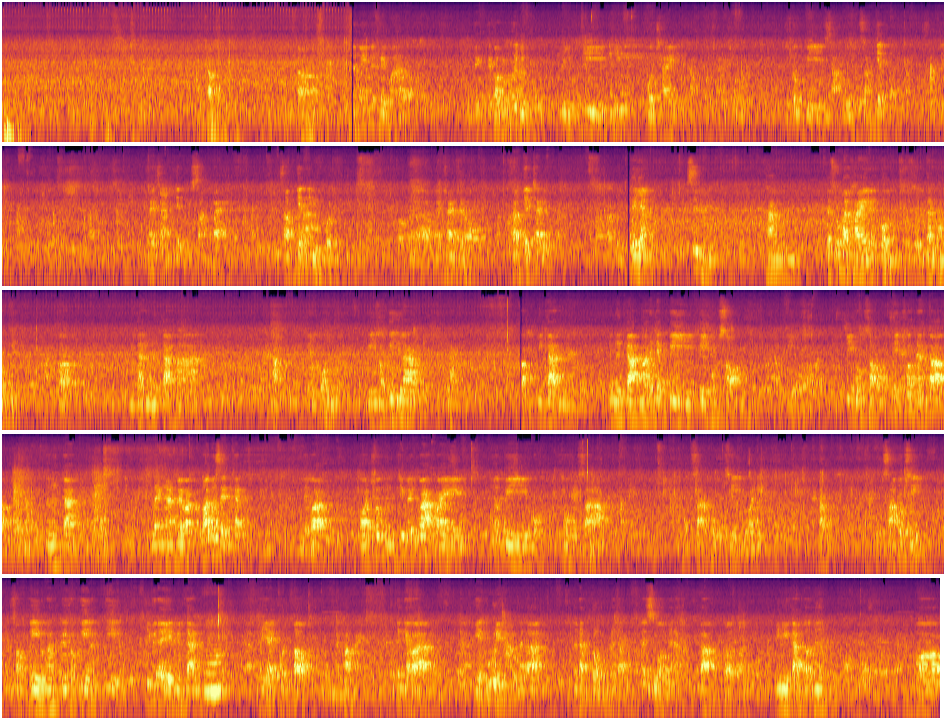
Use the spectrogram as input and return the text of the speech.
ครับก็ไม่ไม่เคยมาแต่ก่อนผมก็อยู่อยู่ที่ที่โพชัยนะครับโพช ช่วงปีสามสามเจ็ดครับสามเจ็ดครับไม่ใช่สามเจ็ดสามแปดสามเจ็ดนี่อยู่คนเอ่อไม่ใช่ใช่หรอสามเจ็ดใช่อยู่ครับตัวอย่างซึ่งทางกระทรวงมหาดไทยและกรมส่งเสริมการท้องถิ่นครับก็มีการดำเนินการมาครับในช่วงปีสองปีที่แล้วครับก็มีการดำเนินการมาตั้งแต่ปีปี 62นะครับปี62 ปี 62ในช่วงนั้นก็ดำเนินการรายงานไปว่า 100%กัน แต่ว่าพอช่วงหนึ่งที่เป็นว่าไปเมื่อปี6 63 63 64 วันนี้นะครับ 63 64สองปีประมาณปีสองปีนะที่ที่ไม่ได้มีการเอ่อขยายผลต่อนะครับเนื่องจากว่าเปลี่ยนผู้บริหารแล้วก็ระดับกรมระดับกระทรวงนะครับก็ไม่มีการต่อเนื่องพอมา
